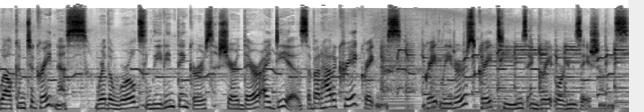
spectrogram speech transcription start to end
Welcome to Greatness, where the world's leading thinkers share their ideas about how to create greatness. Great leaders, great teams, and great organizations.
